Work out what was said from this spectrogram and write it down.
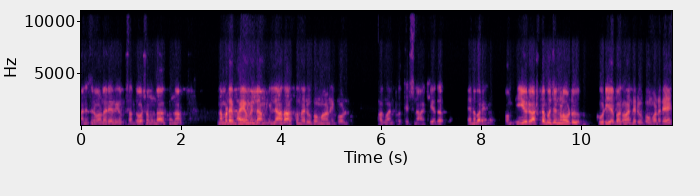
മനസ്സിന് വളരെയധികം സന്തോഷമുണ്ടാക്കുന്ന നമ്മുടെ ഭയമെല്ലാം ഇല്ലാതാക്കുന്ന രൂപമാണ് ഇപ്പോൾ ഭഗവാൻ പ്രത്യക്ഷനാക്കിയത് എന്ന് പറയുന്നത്. അപ്പം ഈ ഒരു അഷ്ടഭുജങ്ങളോട് കൂടിയ ഭഗവാന്റെ രൂപം വളരെ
